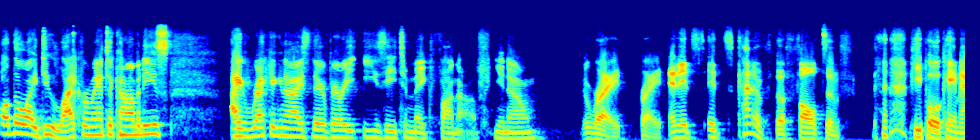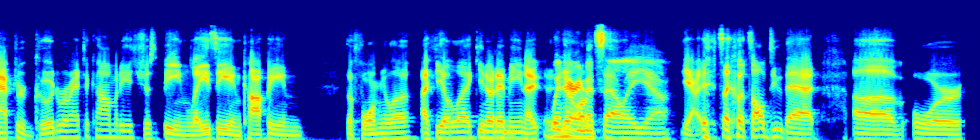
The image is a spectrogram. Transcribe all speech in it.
although I do like romantic comedies, I recognize they're very easy to make fun of. You know. Right, right, and it's it's kind of the fault of people who came after good romantic comedies just being lazy and copying the formula. I feel like you know what I mean. I, When Harry are- Met Sally, yeah. yeah, it's like let's all do that. Uh, or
